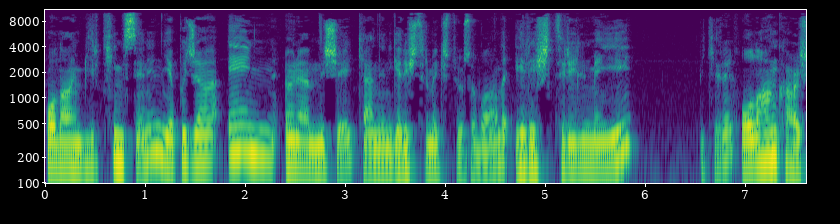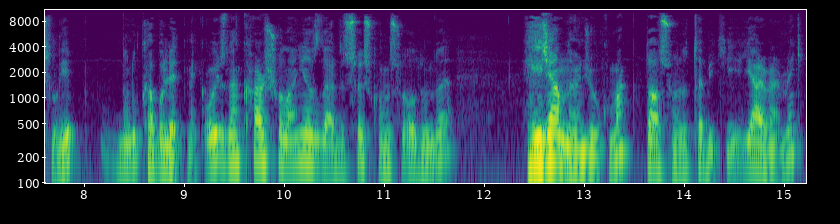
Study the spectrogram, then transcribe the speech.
olan bir kimsenin yapacağı en önemli şey kendini geliştirmek istiyorsa bu alanda eleştirilmeyi bir kere olağan karşılayıp bunu kabul etmek. O yüzden karşı olan yazılarda söz konusu olduğunda heyecanla önce okumak daha sonra da tabii ki yer vermek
